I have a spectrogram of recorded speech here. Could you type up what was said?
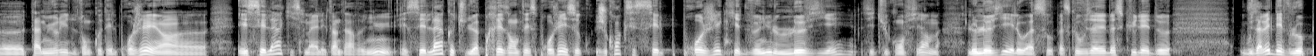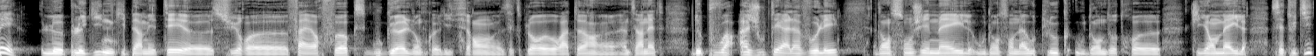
Euh, t'as mûri de ton côté le projet, hein, euh, et c'est là qu'Ismaël est intervenu, et c'est là que tu lui as présenté ce projet. Et je crois que c'est le projet qui est devenu le levier, si tu confirmes, le levier et l'OASO, parce que vous avez basculé de vous avez développé le plugin qui permettait euh, sur euh, Firefox, Google, donc euh, les différents explorateurs Internet, de pouvoir ajouter à la volée dans son Gmail ou dans son Outlook ou dans d'autres clients mail cet outil.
